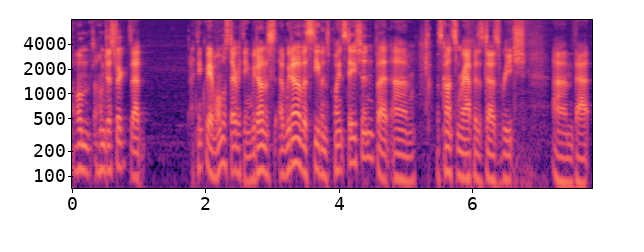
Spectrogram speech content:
home home district. That I think we have almost everything. We don't have, we don't have a Stevens Point station, but um, Wisconsin Rapids does reach um, that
